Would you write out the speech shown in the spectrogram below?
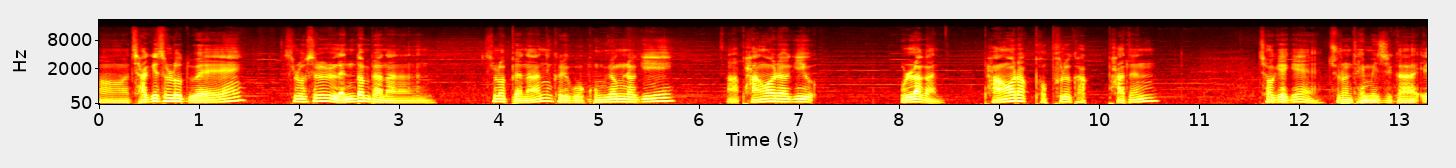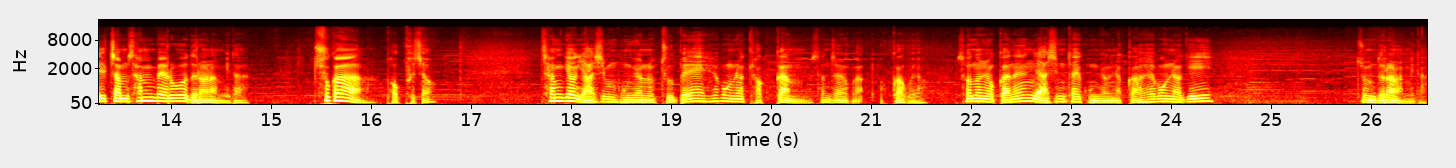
어, 자기 슬롯 외에 슬롯을 랜덤 변환하는 슬롯 변환 그리고 공격력이 아, 방어력이 올라간 방어력 버프를 각 받은 적에게 주는 데미지가 1.3배로 늘어납니다. 추가 버프죠. 참격 야심 공격력 2배, 회복력 격감 선정 효과고요. 선원 효과는 야심 타입 공격력과 회복력이 좀 늘어납니다.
